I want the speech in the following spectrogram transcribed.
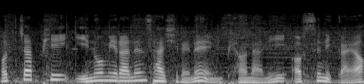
어차피 이놈이라는 사실에는 변함이 없으니까요.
